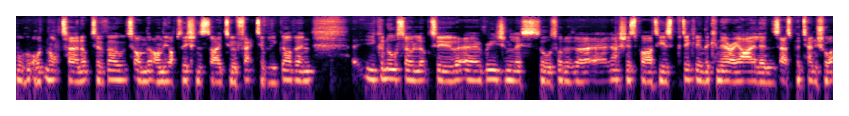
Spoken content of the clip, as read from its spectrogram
or, or not turn up to vote on the on the opposition side to effectively govern. You can also look to uh, regionalists or sort of uh, nationalist parties, particularly in the Canary Islands, as potential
